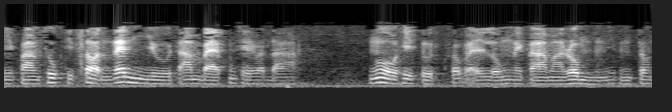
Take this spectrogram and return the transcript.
มีความทุกข์ที่ซ่อนเร้นอยู่ตามแบบของเทวดา โง่ที่สุดเข้าไปหลงในกามารมณ์อย่างนี้เป็นต้น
